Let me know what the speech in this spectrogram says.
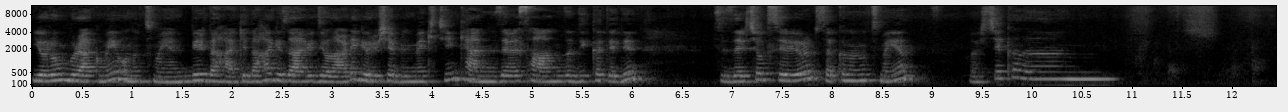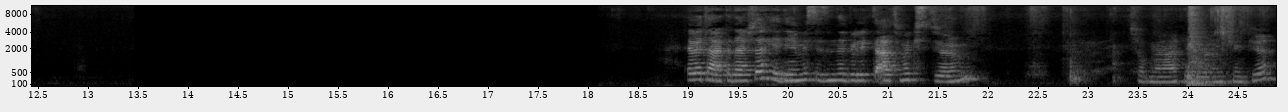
yorum bırakmayı unutmayın. Bir dahaki daha güzel videolarda görüşebilmek için kendinize ve sağlığınıza dikkat edin. Sizleri çok seviyorum. Sakın unutmayın. Hoşçakalın. Evet arkadaşlar hediyemi sizinle birlikte açmak istiyorum. Çok merak ediyorum çünkü.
